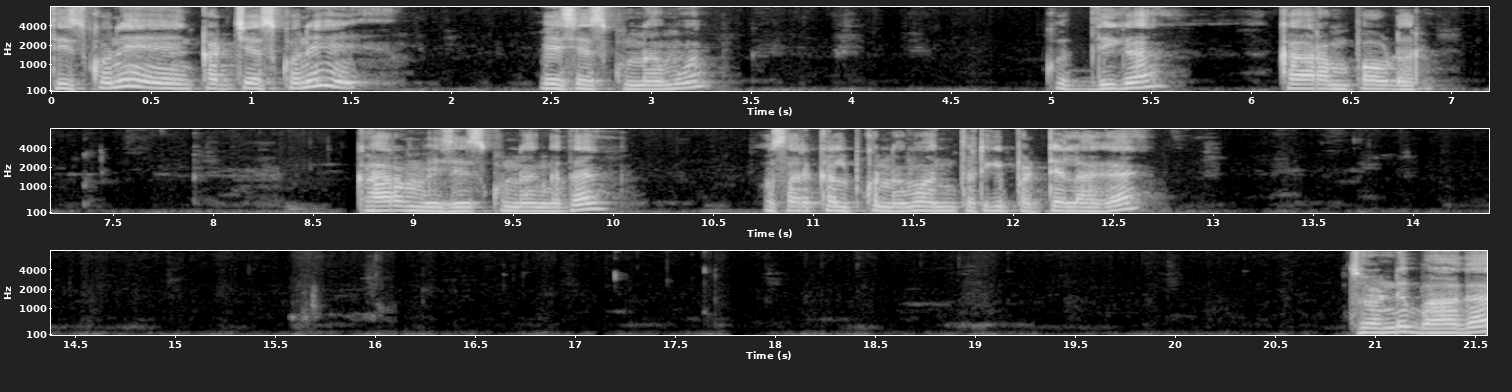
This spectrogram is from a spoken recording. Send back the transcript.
తీసుకొని కట్ చేసుకొని వేసేసుకున్నాము. కొద్దిగా కారం పౌడర్. కారం వేసేసుకున్నాం కదా ఒకసారి కలుపుకున్నాము అంతటికి పట్టేలాగా. చూడండి బాగా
